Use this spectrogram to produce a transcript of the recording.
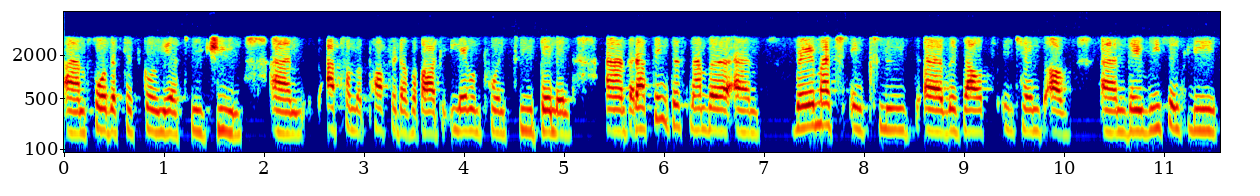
Um, for the fiscal year through June, um, up from a profit of about 11.3 billion. Um, but I think this number um, very much includes uh, results in terms of um, they recently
